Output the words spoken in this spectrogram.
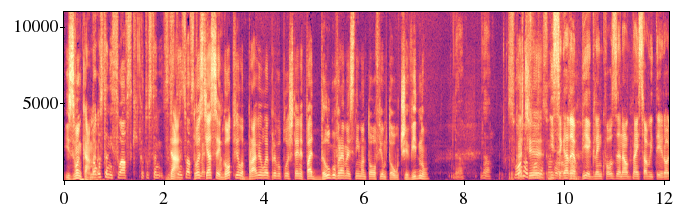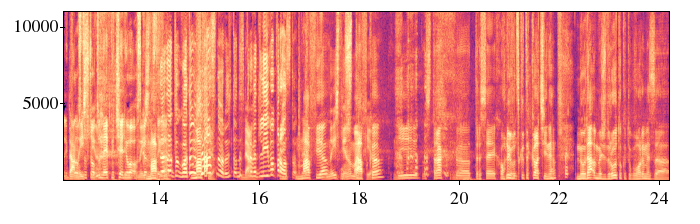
извън камера. Много Станиславски, като Стани... с Да, Станиславски т.е. тя се е готвила, правила е превъплъщение. Това е дълго време е сниман този филм, то е очевидно. Да, да. Сложно, че- сложно, И сложно. сега да я бие Глен Клоуз за една от най-слабите роли, Да, просто наистина. защото не е печелила Оскар. Мафия. Да, да, това е Мафия. ужасно? То е несправедливо просто. Мафия, Наистина, оставка и страх а, тресе холивудската кочина. Но да, между другото, като говорим за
